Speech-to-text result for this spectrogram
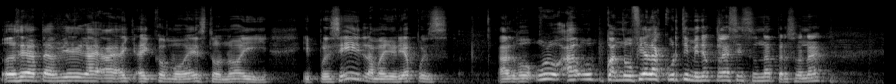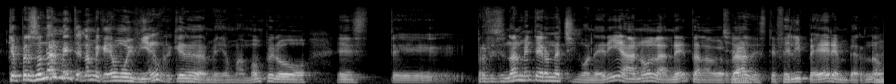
O sea, también hay, hay- hay como esto, ¿no? Y, y pues sí, la mayoría, pues, algo. ah, cuando fui a la Curti me dio clases una persona que personalmente no me cayó muy bien porque era medio mamón, pero este profesionalmente era una chingonería, ¿no? La neta, la verdad, Sí. este Felipe Ehrenberg, ¿no?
